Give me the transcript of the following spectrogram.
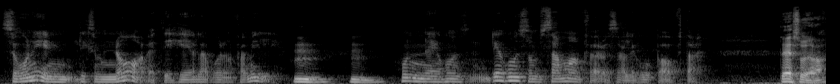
Så hon är liksom navet i hela vår familj. Hon är, hon, det är hon som sammanför oss allihopa ofta. Det är så ja.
